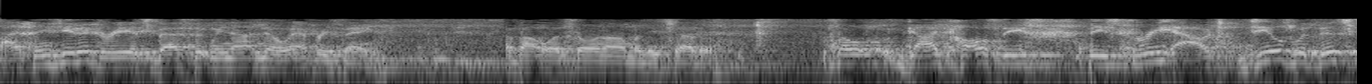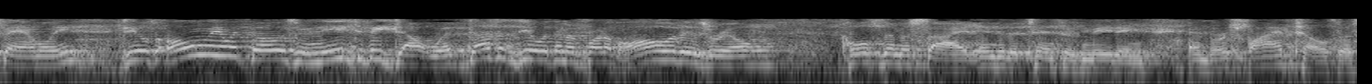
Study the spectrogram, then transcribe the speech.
I think you'd agree it's best that we not know everything about what's going on with each other. So God calls these, these three out, deals with this family, deals only with those who need to be dealt with, doesn't deal with them in front of all of Israel, pulls them aside into the tent of meeting. And verse 5 tells us,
